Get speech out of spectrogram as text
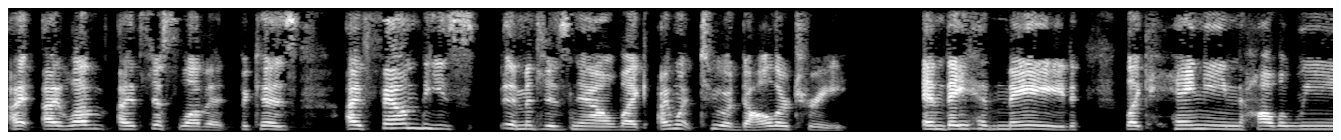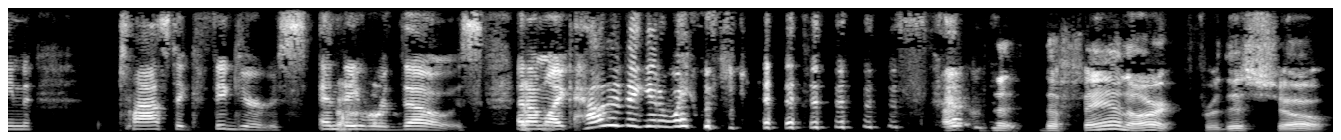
I, I love, I just love it because I found these images now. Like I went to a Dollar Tree and they had made like hanging Halloween plastic figures and they were those. And i'm like how did they get away with this? I, the the fan art for this show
